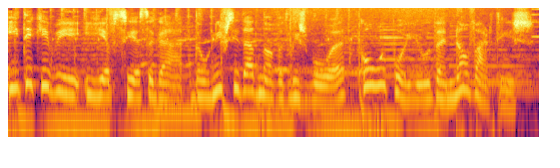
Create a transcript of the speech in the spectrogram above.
ITQB e FCSH da Universidade Nova de Lisboa, com o apoio da Nova Artis.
